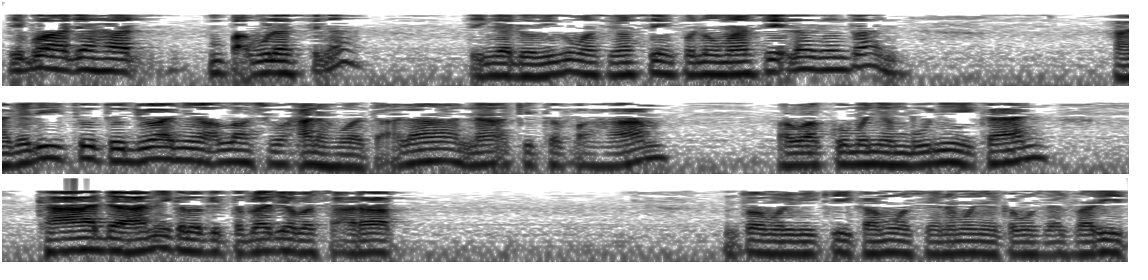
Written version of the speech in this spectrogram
Dia buat jahat 4 bulan setengah. Tinggal 2 minggu masing-masing penuh maksiat lah tuan-tuan. Ha, jadi itu tujuannya Allah Taala nak kita faham bahawa aku menyembunyikan keadaan ni kalau kita belajar bahasa Arab. Boleh mikir kamus yang namanya kamus Al-Farid.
